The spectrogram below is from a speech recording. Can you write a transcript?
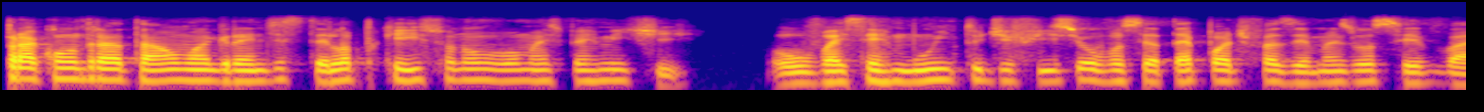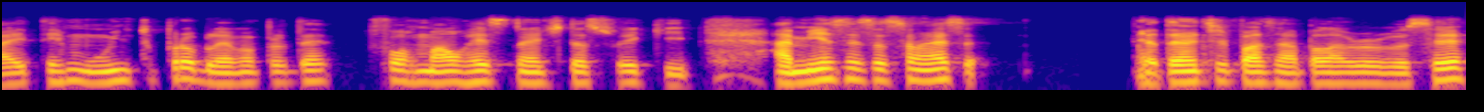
para contratar uma grande estrela, porque isso eu não vou mais permitir. Ou vai ser muito difícil, ou você até pode fazer, mas você vai ter muito problema para formar o restante da sua equipe. A minha sensação é essa, até antes de passar a palavra para você,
